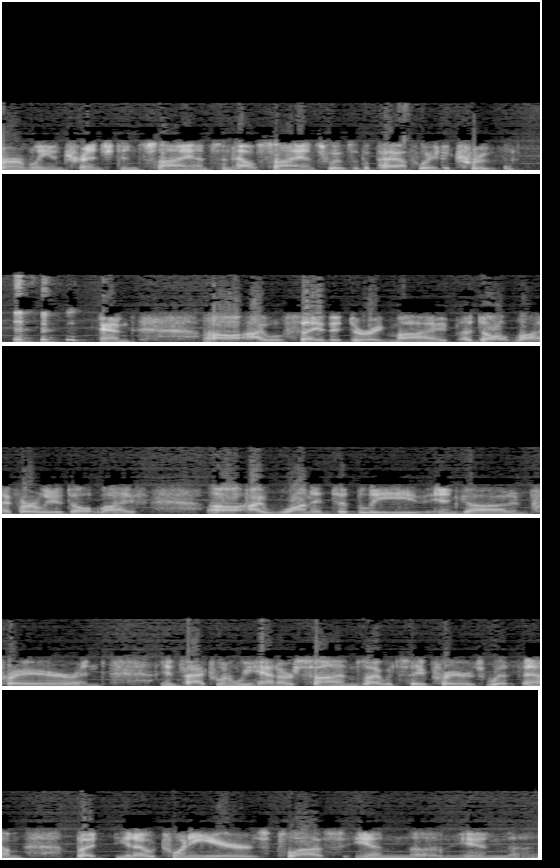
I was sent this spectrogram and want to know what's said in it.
firmly entrenched in science and how science was the pathway to truth. and uh, I will say that during my adult life, early adult life, uh, I wanted to believe in God and prayer and in fact, when we had our sons, I would say prayers with them. But you know, 20 years plus in uh, in uh,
